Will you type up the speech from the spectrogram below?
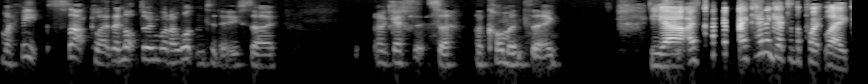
my feet suck like they're not doing what i want them to do so I guess it's a, a common thing. Yeah, I've kind of I kind of get to the point like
